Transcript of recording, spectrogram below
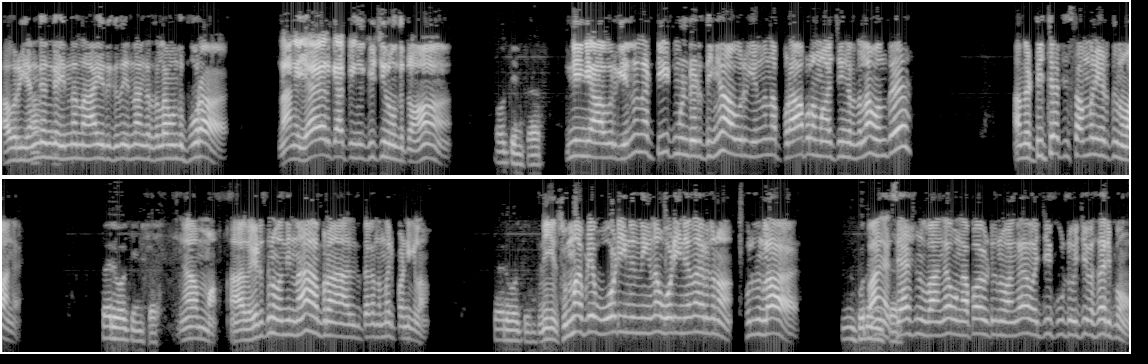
அவர் எங்கெங்க என்னென்ன ஆயிருக்குது என்னங்கறதெல்லாம் வந்து பூரா நாங்க ஏஆர் காப்பிங்க கிச்சின்னு வந்துட்டோம். ஓகேங்க சார். நீங்க அவருக்கு என்னென்ன ட்ரீட்மெண்ட் எடுத்தீங்க அவருக்கு என்னென்ன ப்ராப்ளம் ஆச்சுங்கிறதெல்லாம் வந்து அந்த டிஸ்சார்ஜ் சம்மரி எடுத்துன்னு வாங்க. சரி ஓகேங்க சார். ஆமா அதை எடுத்துன்னு வந்தீங்கன்னா அப்புறம் அதுக்கு தகுந்த மாதிரி பண்ணிக்கலாம். சரி ஓகேங்க நீங்க சும்மா அப்படியே ஓடி நின்னீங்கன்னா ஓடினே தான் இருக்கணும். புரியுதுங்களா வாங்க ஸ்டேஷனுக்கு வாங்க உங்க அப்பா வீட்டுக்கு வாங்க வச்சு கூட்டு வச்சு விசாரிப்போம்.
